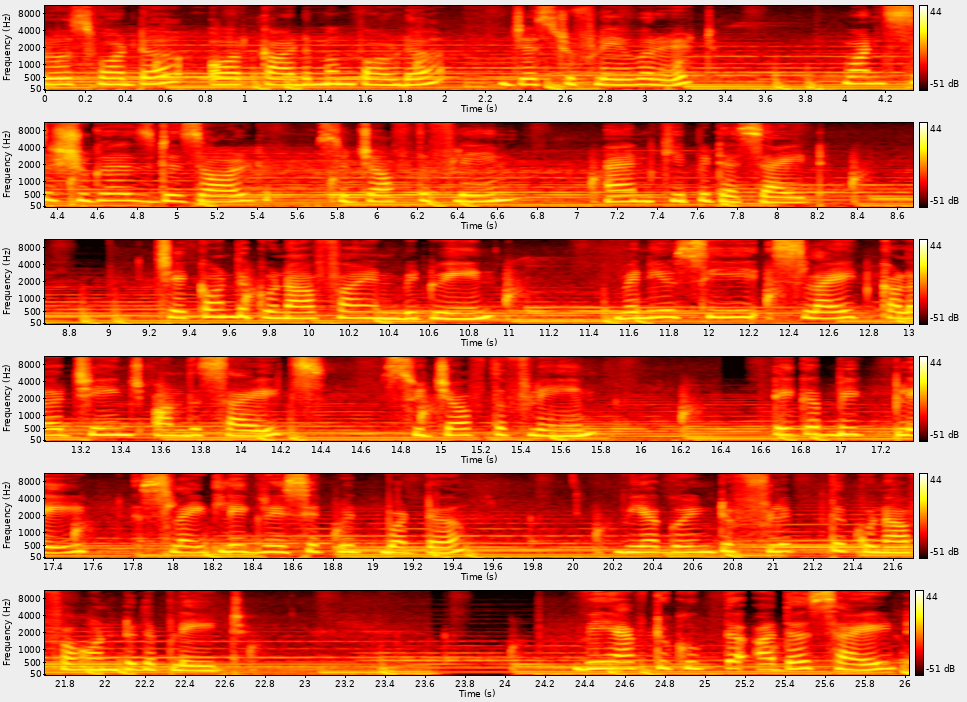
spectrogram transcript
rose water or cardamom powder just to flavor it. Once the sugar is dissolved, switch off the flame and keep it aside. Check on the kunafa in between when you see slight color change on the sides, switch off the flame. Take a big plate, slightly grease it with butter. We are going to flip the kunafa onto the plate. We have to cook the other side,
